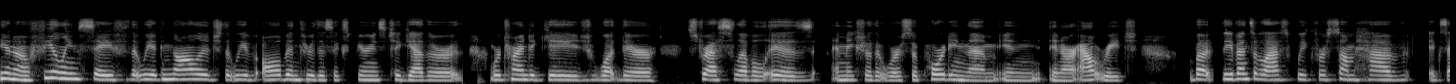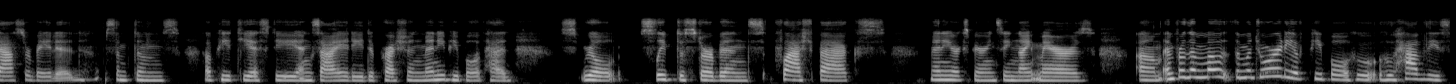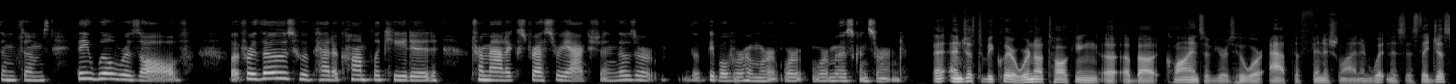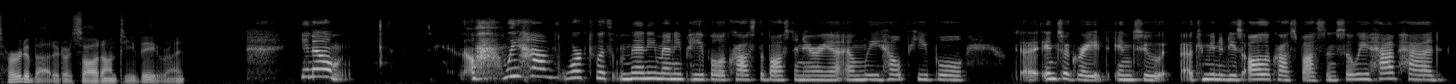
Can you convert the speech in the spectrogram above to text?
you know, feeling safe, that we acknowledge that we've all been through this experience together. We're trying to gauge what their stress level is and make sure that we're supporting them in, in our outreach. But the events of last week for some have exacerbated symptoms of PTSD, anxiety, depression. Many people have had real sleep disturbance, flashbacks. Many are experiencing nightmares. Um, and for the mo- the majority of people who, who have these symptoms, they will resolve. But for those who have had a complicated traumatic stress reaction, those are the people for whom we're, we're, we're most concerned. And, and, just to be clear, we're not talking uh, about clients of yours who were at the finish line and witnessed this. They just heard about it or saw it on TV, right? You know, we have worked with many, many people across the Boston area, and we help people uh, integrate into uh, communities all across Boston. So we have had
